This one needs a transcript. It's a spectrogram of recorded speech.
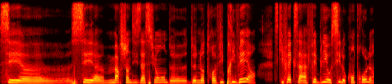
ces, euh, ces, euh, marchandisations de, de notre vie privée, hein, ce qui fait que ça affaiblit aussi le contrôle.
